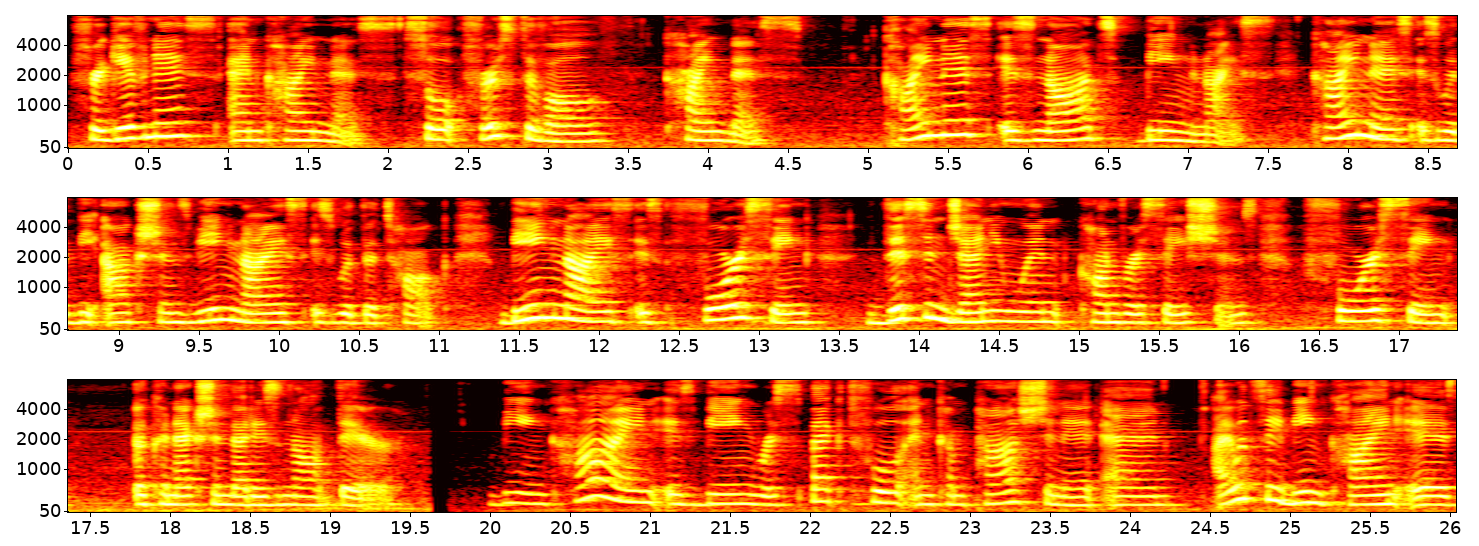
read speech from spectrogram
forgiveness and kindness. So, first of all, kindness. Kindness is not being nice. Kindness is with the actions, being nice is with the talk. Being nice is forcing disingenuous conversations, forcing a connection that is not there. Being kind is being respectful and compassionate, and I would say being kind is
